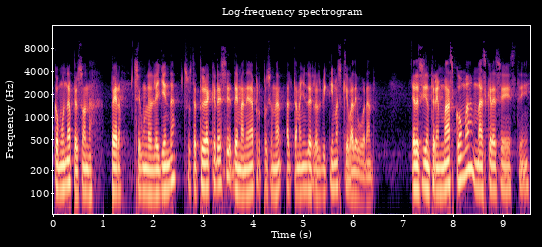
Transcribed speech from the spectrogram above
como una persona, pero, según la leyenda, su estatura crece de manera proporcional al tamaño de las víctimas que va devorando. Es decir, entre más coma, más crece este,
